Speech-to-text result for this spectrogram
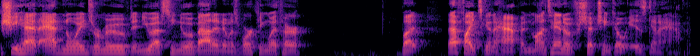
she had adenoids removed and UFC knew about it and was working with her. But that fight's going to happen. Montaño Shevchenko is going to happen.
